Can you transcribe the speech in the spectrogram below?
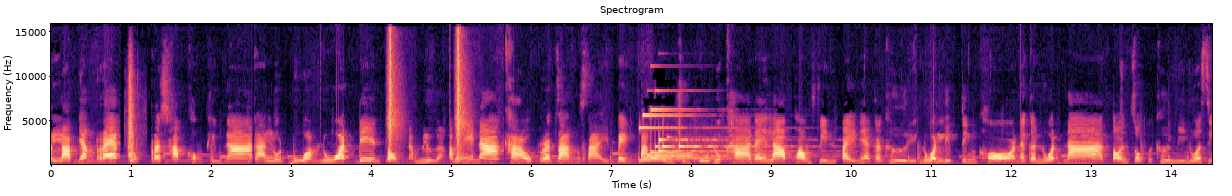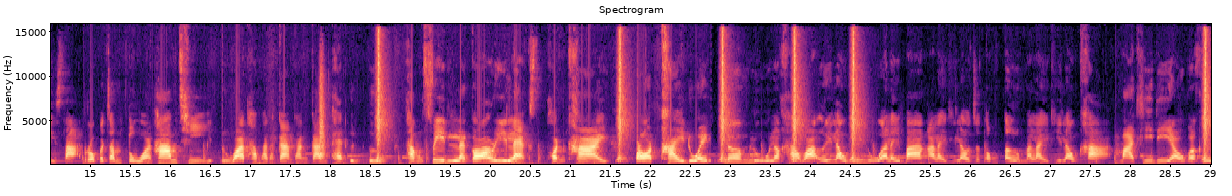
ผลลัพธ์อย่างแรกยกกระชับของผิวหน้า การลดบวมนวดเดนต่อมน้ำเหลืองทำให้หน้าขาวกระจ่างใสเปล่งปลั่งอมชมพูลูกค้าได้รับความฟินไปเนี่ยก็คือนวดลิฟติ้งคอแล้วก็นวดหน้า ตอนจบก็คือมีนวดศีรษะโรคประจำตัว ห้ามฉีด หรือว่าทำหัตถการทางการแพทย์อื่น ๆ ทั้งฟินแล้วก็รีแลกซ์ผ่อนคลายปลอดภัยด้วยเริ่มรู้แล้วค่ะว่า เอ้ยเราไม่รู้อะไรบ้างอะไรที่เราจะต้องเติมอะไรที่เราขาดมาที่เดียวก็คือ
